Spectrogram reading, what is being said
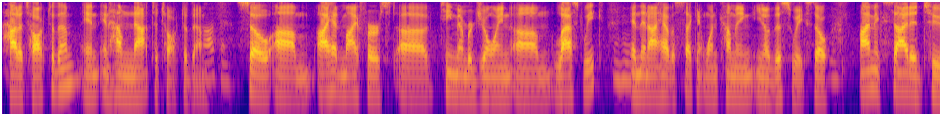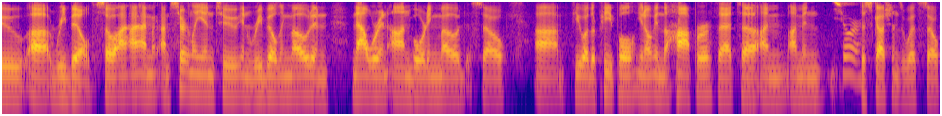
how to talk to them, and, and how not to talk to them. Awesome. So um, I had my first uh, team member join um, last week, and then I have a second one coming, you know, this week. So I'm excited to uh, rebuild. So I, I'm, I'm certainly into in rebuilding mode, and now we're in onboarding mode. So uh, a few other people, you know, in the hopper that uh, I'm I'm in Sure. discussions with. So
